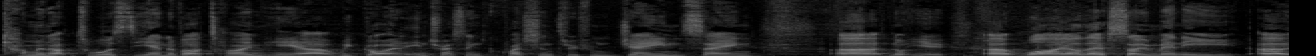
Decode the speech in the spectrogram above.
coming up towards the end of our time here. We've got an interesting question through from James saying, uh, not you, uh, why are there so many uh,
